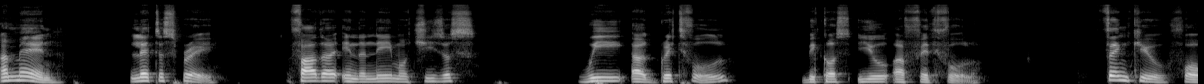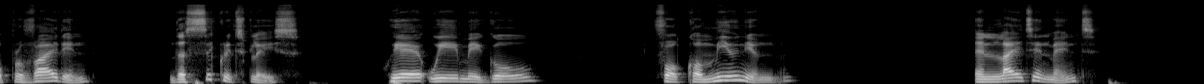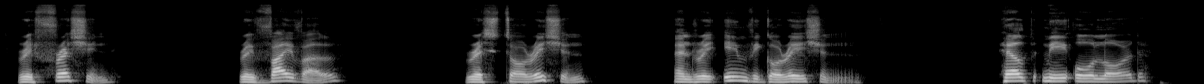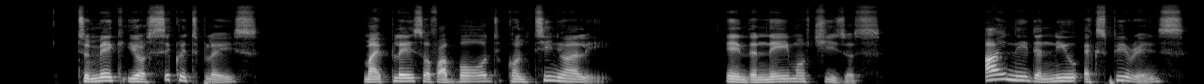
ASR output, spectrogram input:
Amen. Let us pray. Father, in the name of Jesus, we are grateful because you are faithful. Thank you for providing the secret place where we may go for communion, enlightenment, refreshing, revival, restoration, and reinvigoration. Help me, O Lord, to make your secret place my place of abode continually. In the name of Jesus, I need a new experience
